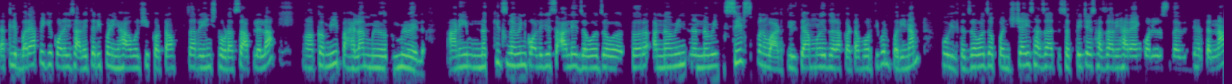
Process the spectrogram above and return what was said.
त्यातले बऱ्यापैकी कॉलेज आले तरी पण ह्या वर्षी कट ऑफचा रेंज थोडासा आपल्याला कमी पाहायला मिळ मिळेल आणि नक्कीच नवीन कॉलेजेस आले जवळजवळ तर नवीन नवीन सीट्स पण वाढतील. त्यामुळे जरा कटापवरती पण परिणाम होईल. तर जवळजवळ पंचेचाळीस हजार ते 47,000 ह्या रँकवालेल्या सुद्धा विद्यार्थ्यांना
